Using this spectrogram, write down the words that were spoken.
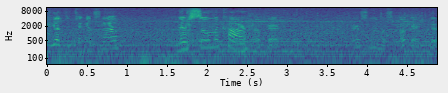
You got the tickets now? They're still in the car. Okay. I guess we must. Okay, good.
